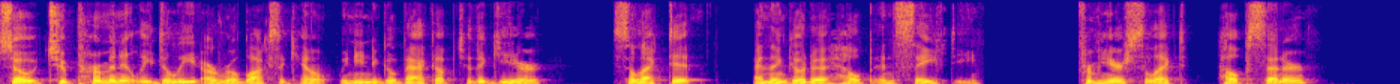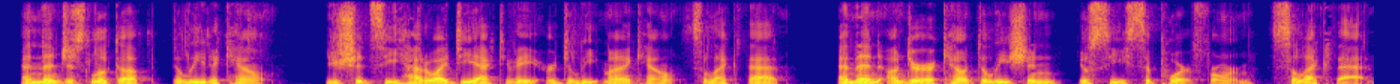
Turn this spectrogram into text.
So to permanently delete our Roblox account, we need to go back up to the gear, select it, and then go to help and safety. From here, select help center, and then just look up delete account. You should see how do I deactivate or delete my account. Select that. And then under account deletion, you'll see support form. Select that.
